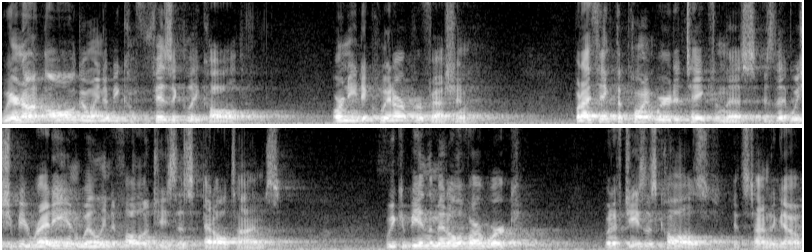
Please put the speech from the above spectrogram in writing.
We are not all going to be physically called or need to quit our profession. But I think the point we're to take from this is that we should be ready and willing to follow Jesus at all times. We could be in the middle of our work, but if Jesus calls, it's time to go.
